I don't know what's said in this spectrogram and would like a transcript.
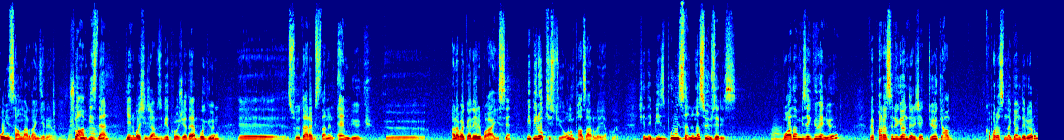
O insanlardan gelir. Şu an bizden yeni başlayacağımız bir projede bugün e, Suudi Arabistan'ın en büyük e, araba galeri bayisi bir blok istiyor. Onun pazarlığı yapılıyor. Şimdi biz bu insanı nasıl üzeriz? Bu adam bize güveniyor ve parasını gönderecek. Diyor ki al kaparasını da gönderiyorum.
